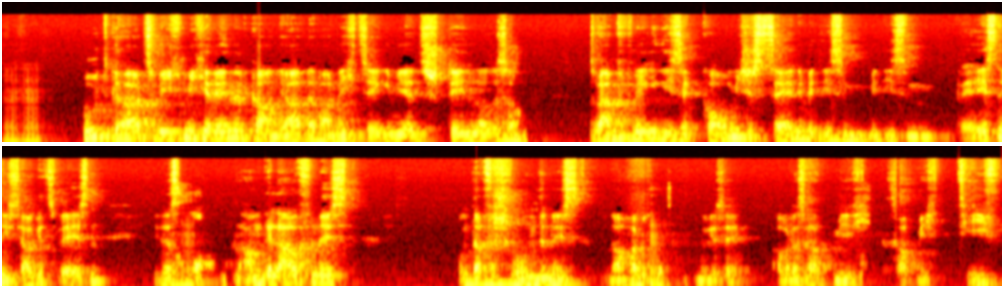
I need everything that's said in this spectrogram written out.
mhm. gut gehört, so wie ich mich erinnern kann. Ja, da war nichts irgendwie jetzt still oder so. Es war einfach wegen dieser komischen Szene mit diesem, mit diesem Wesen, ich sage jetzt Wesen, wie das mhm. da angelaufen ist und da verschwunden ist. Nachher habe ich das nicht mehr gesehen. Aber das hat mich, das hat mich tief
